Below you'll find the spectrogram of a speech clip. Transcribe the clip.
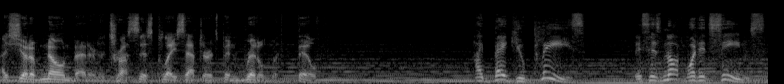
I should have known better to trust this place after it's been riddled with filth. I beg you, please! This is not what it seems.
